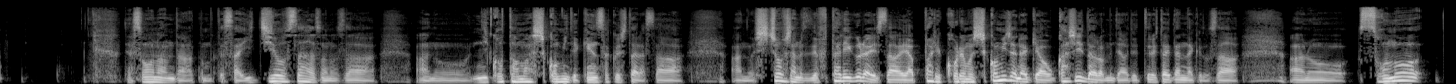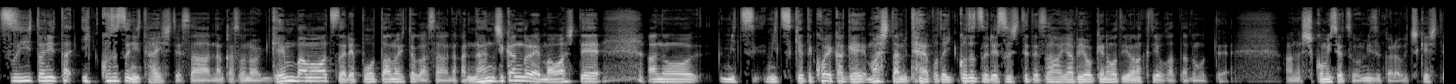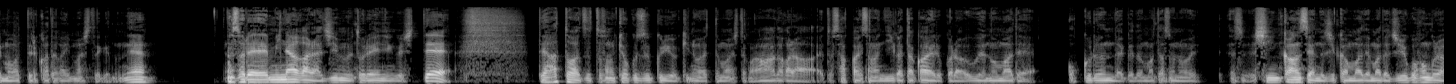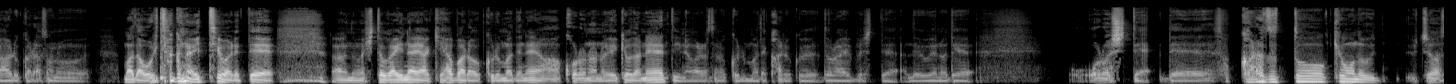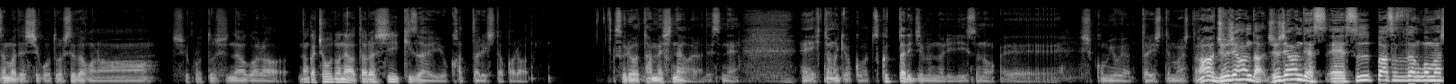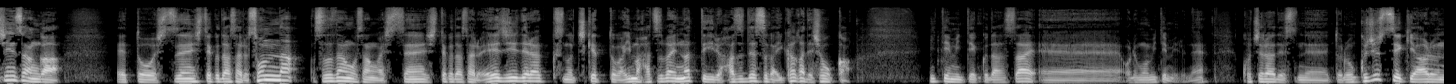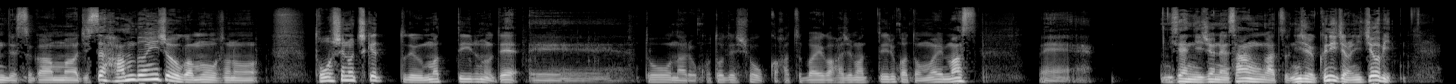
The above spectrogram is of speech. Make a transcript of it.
で、そうなんだと思ってさ、一応さ、そのさ、あの、ニコ玉仕込みで検索したらさ、あの、視聴者の人で二人ぐらいさ、やっぱりこれも仕込みじゃなきゃおかしいだろみたいなこと言ってる人いたんだけどさ、あの、そのツイートにた、一個ずつに対してさ、なんかその、現場回ってたレポーターの人がさ、なんか何時間ぐらい回して、あの、見つ、見つけて声かけましたみたいなこと一個ずつレスしててさ、やべえ余計なこと言わなくてよかったと思って、あの、仕込み説を自ら打ち消して回ってる方がいましたけどね。それ見ながらジムトレーニングして、で、あとはずっとその曲作りを昨日やってましたから、ああ、だから、えっと、酒井さんは新潟帰るから上野まで送るんだけど、またその、新幹線の時間までまだ15分ぐらいあるから、その、まだ降りたくないって言われて、あの、人がいない秋葉原を車でね、ああ、コロナの影響だねって言いながら、その車で軽くドライブして、で、上野で、降ろして、で、そっからずっと今日の打ち合わせまで仕事してたかな仕事しながら、なんかちょうどね、新しい機材を買ったりしたから、それを試しながらですね、えー、人の曲を作ったり自分のリリースの、えー、仕込みをやったりしてました。あ、10時半だ !10 時半ですえー、スーパーサザダンゴマシンさんが、えっと、出演してくださる、そんなサザダンゴさんが出演してくださる AG デラックスのチケットが今発売になっているはずですが、いかがでしょうか？見てみてください。えー、俺も見てみるね。こちらですね、えっと、60席あるんですが、まあ実際半分以上がもうその、投資のチケットで埋まっているので、えー、どうなることでしょうか。発売が始まっているかと思います。えー、2020年3月29日の日曜日、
